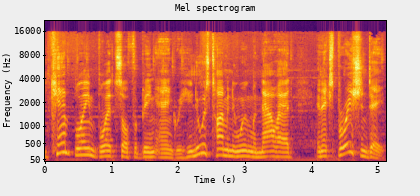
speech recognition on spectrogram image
You can't blame Bledsoe for being angry. He knew his time in New England now had an expiration date.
